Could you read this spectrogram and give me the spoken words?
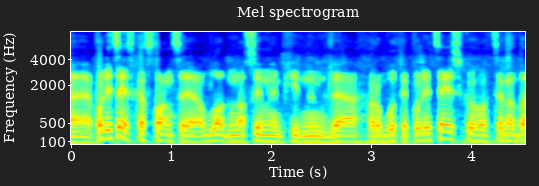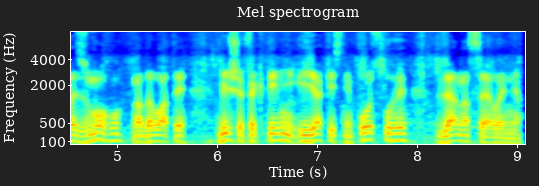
Е, Поліцейська станція обладнана всім необхідним для роботи поліцейського. Це надасть змогу надавати більш ефективні і якісні послуги для населення.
